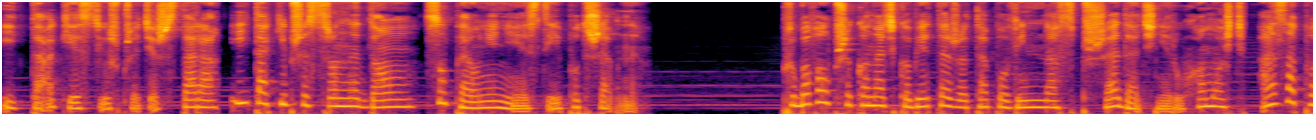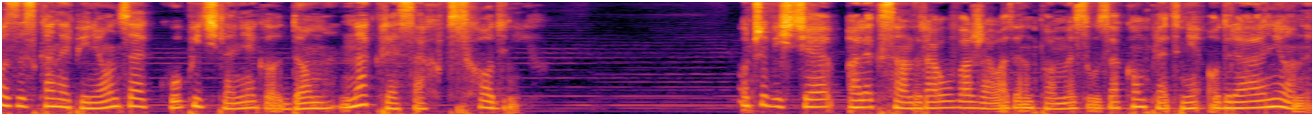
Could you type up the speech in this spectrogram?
i tak jest już przecież stara i taki przestronny dom zupełnie nie jest jej potrzebny. Próbował przekonać kobietę, że ta powinna sprzedać nieruchomość, a za pozyskane pieniądze kupić dla niego dom na kresach wschodnich. Oczywiście Aleksandra uważała ten pomysł za kompletnie odrealniony.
